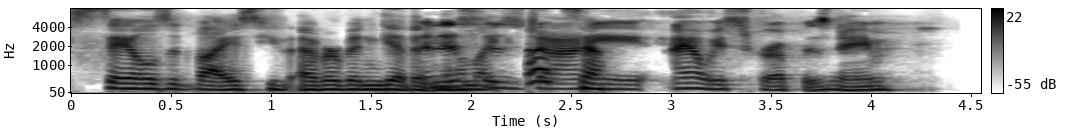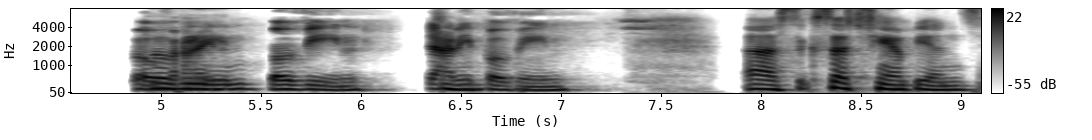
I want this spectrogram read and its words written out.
sales advice you've ever been given? And this and is like, Johnny. I always screw up his name. Boivin. Boivin. Boivin. Johnny mm-hmm. Boivin. Uh, Success Champions.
